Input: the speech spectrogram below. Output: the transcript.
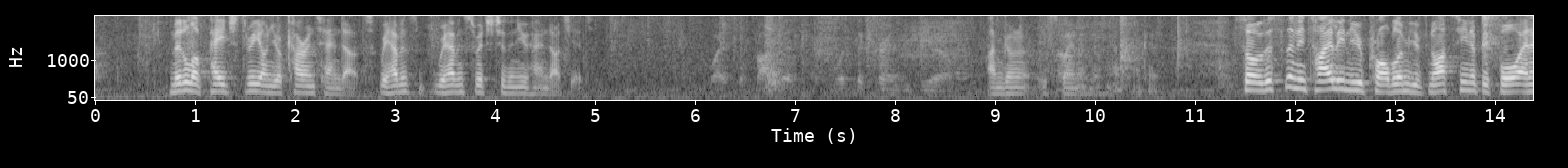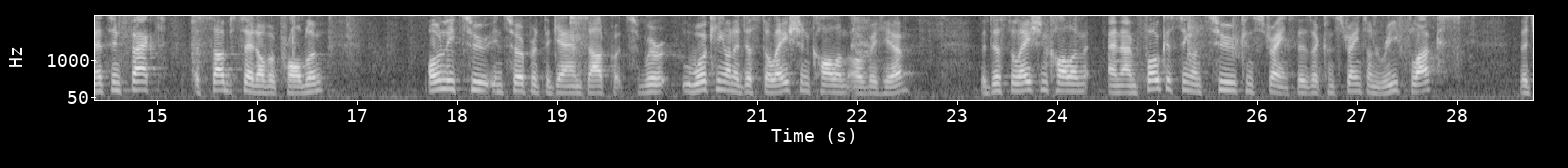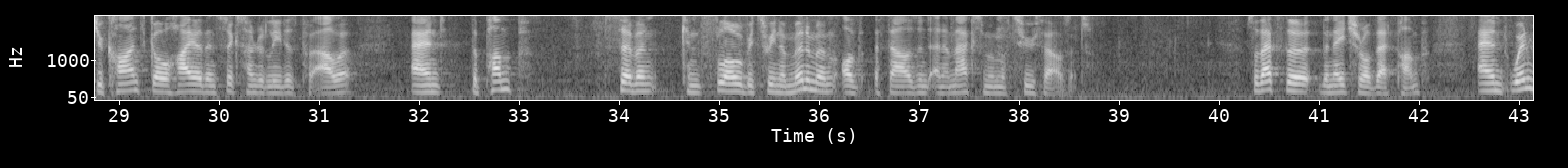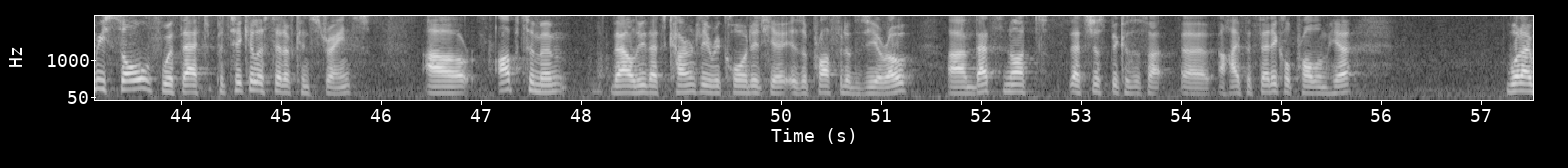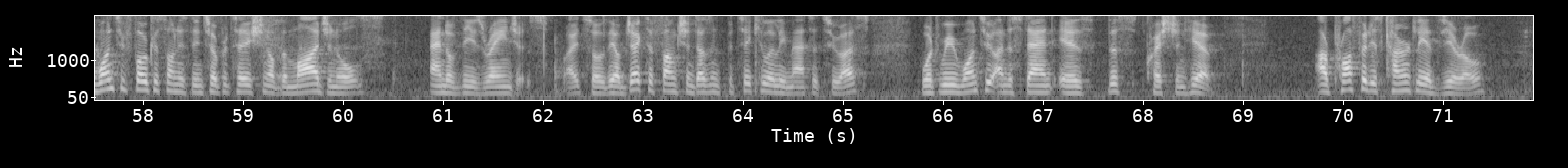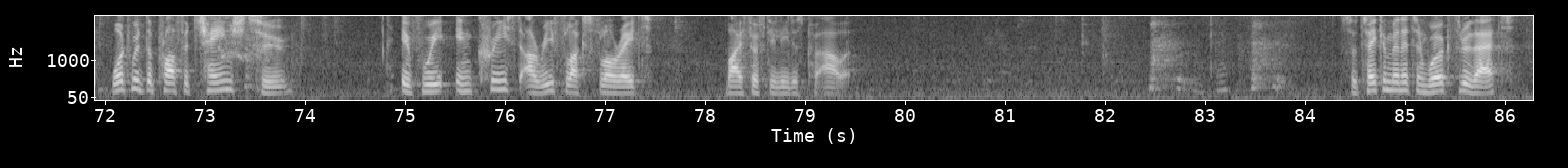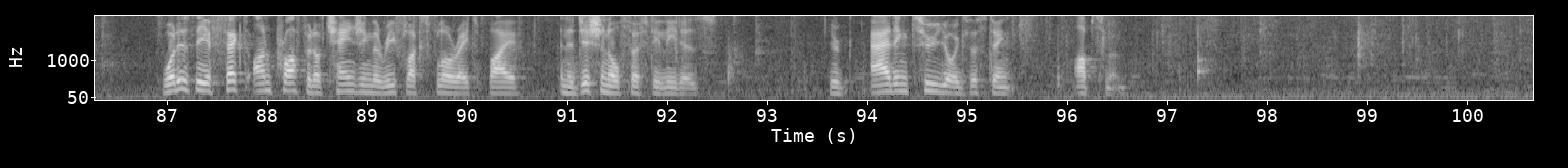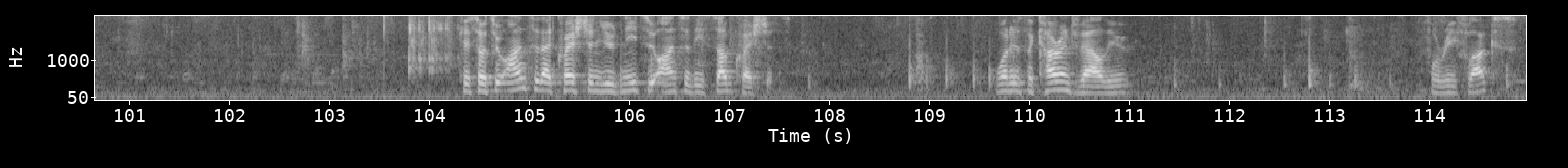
Middle of page three on your current handout. We haven't, we haven't switched to the new handout yet. What is the? What's the current zero? I'm going to explain it. Yeah. So this is an entirely new problem. You've not seen it before, and it's in fact a subset of a problem only to interpret the GAMS outputs. We're working on a distillation column over here the distillation column, and I'm focusing on two constraints. There's a constraint on reflux, that you can't go higher than 600 liters per hour, and the pump 7 can flow between a minimum of 1,000 and a maximum of 2,000. So that's the, the nature of that pump. And when we solve with that particular set of constraints, our optimum value that's currently recorded here is a profit of zero. Um, that's not that's just because it's a, a, a, hypothetical problem here. What I want to focus on is the interpretation of the marginals and of these ranges, right? So the objective function doesn't particularly matter to us. What we want to understand is this question here. Our profit is currently at zero. What would the profit change to if we increased our reflux flow rate by 50 liters per hour? So take a minute and work through that. What is the effect on profit of changing the reflux flow rate by an additional 50 liters? You're adding to your existing optimum. Okay, so to answer that question, you'd need to answer these sub-questions. What is the current value for reflux.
